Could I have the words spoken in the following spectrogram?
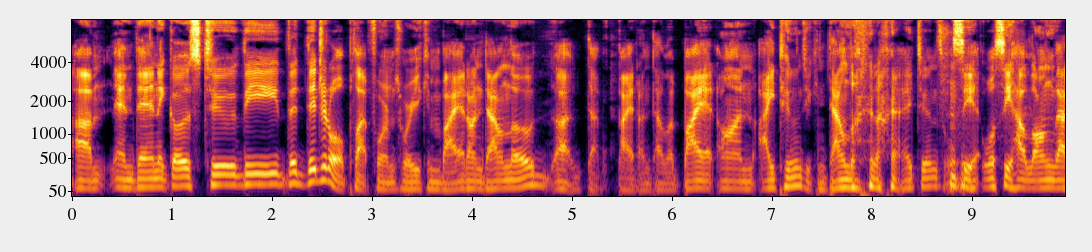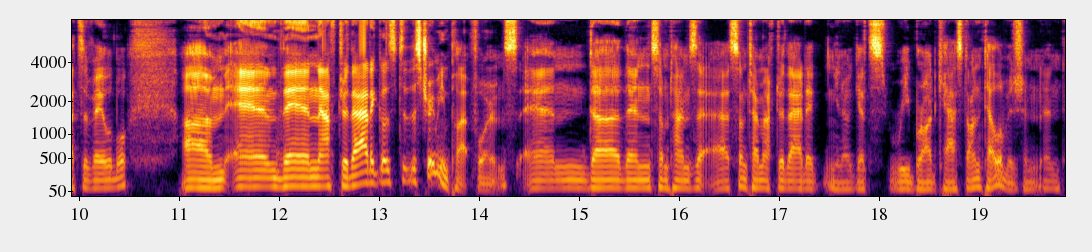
Um, and then it goes to the the digital platforms where you can buy it on download, uh, buy it on download, buy it on iTunes. You can download it on iTunes. We'll see. We'll see how long that's available. Um, and then after that, it goes to the streaming platforms, and uh, then sometimes, uh, sometime after that, it you know gets rebroadcast on television, and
